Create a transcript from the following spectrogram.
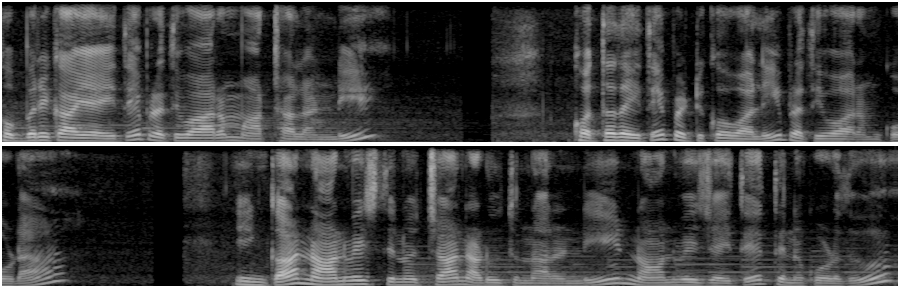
కొబ్బరికాయ అయితే ప్రతి వారం మార్చాలండి. కొత్తదైతే పెట్టుకోవాలి ప్రతి వారం కూడా. ఇంకా నాన్ వెజ్ తినొచ్చా అని అడుగుతున్నారండి. నాన్ వెజ్ అయితే తినకూడదు.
